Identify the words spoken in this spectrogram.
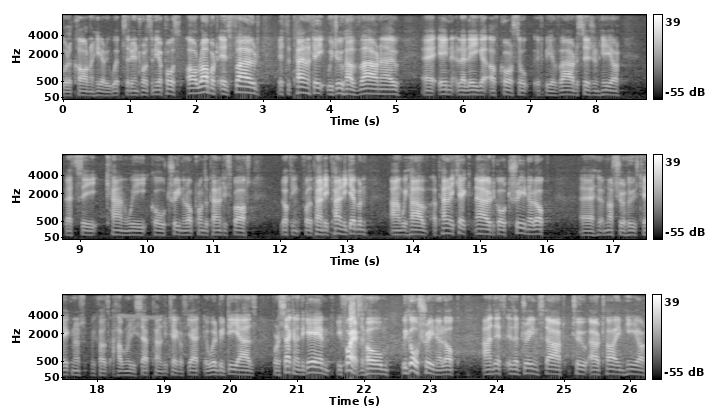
with a corner here. He whips it in towards the near post. Oh, Robert is fouled. It's a penalty. We do have VAR now uh, in La Liga, of course, so it'll be a VAR decision here. Let's see, can we go 3 0 up from the penalty spot? Looking for the penalty. Penalty given and we have a penalty kick now to go 3 0 up. Uh, I'm not sure who's taking it because I haven't really set penalty takers yet. It will be Diaz for a second of the game. He fires it home. We go 3 0 up. And this is a dream start to our time here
